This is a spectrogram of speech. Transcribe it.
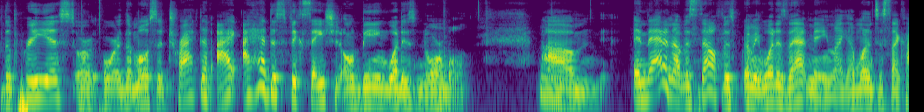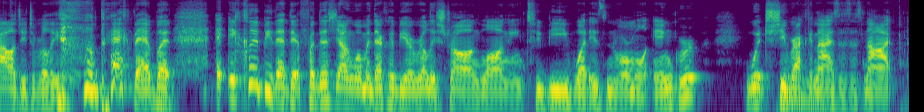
the prettiest or, or the most attractive. I, I had this fixation on being what is normal. Mm. Um, and that in of itself is, I mean, what does that mean? Like, I went into psychology to really unpack that, but it could be that there, for this young woman, there could be a really strong longing to be what is normal in group, which she mm-hmm. recognizes is not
